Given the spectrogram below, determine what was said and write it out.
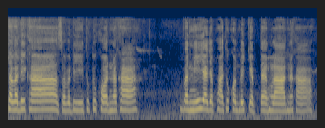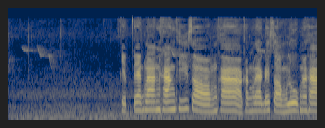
สวัสดีค่ะ สวัสดีทุกๆคนนะคะ วันนี้ยายจะพาทุกคนไปเก็บแตงลานนะคะ เก็บแตงลานครั้งที่สองค่ะ ครั้งแรกได้สองลูกนะคะ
